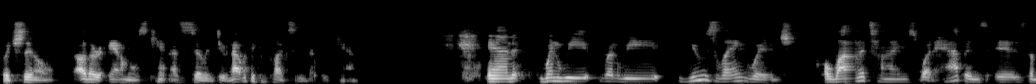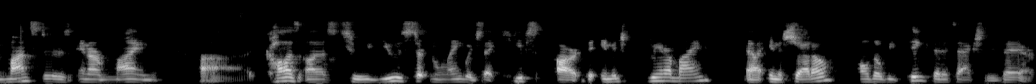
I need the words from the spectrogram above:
which, you know, other animals can't necessarily do, not with the complexity that we can. And when we, when we use language, a lot of times what happens is the monsters in our mind uh, cause us to use certain language that keeps our the imagery in our mind uh, in the shadow although we think that it's actually there,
